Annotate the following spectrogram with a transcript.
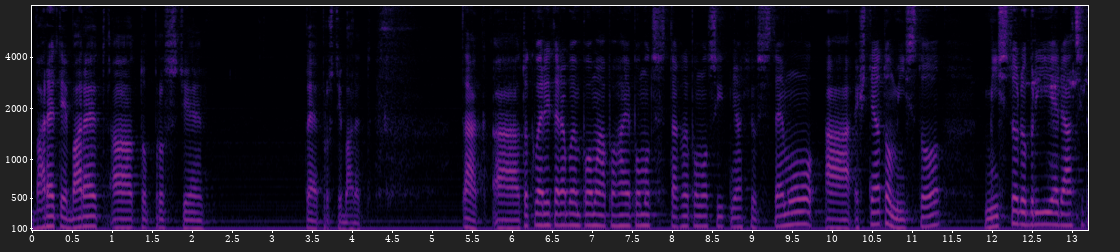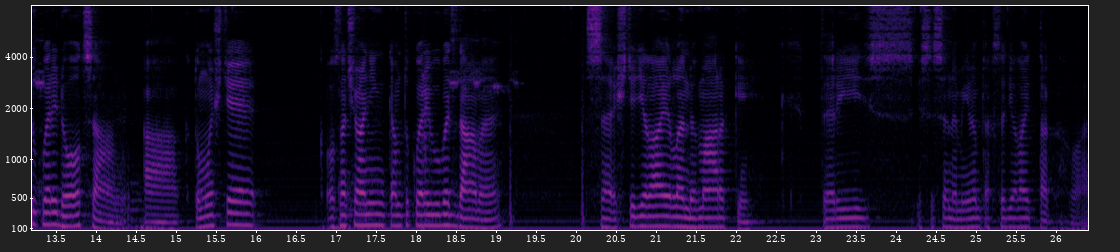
Baret je baret a to prostě... To je prostě baret. Tak a to query teda budeme pomáhat pomoc takhle pomocí nějakého systému a ještě na to místo Místo dobrý je dát si tu query do oceánu a k tomu ještě označování, kam tu query vůbec dáme, se ještě dělají landmarky, který, jestli se nemýlím, tak se dělají takhle.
